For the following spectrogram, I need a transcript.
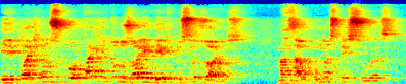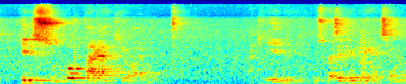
Ele pode não suportar que todos olhem dentro dos seus olhos, mas algumas pessoas ele suportará que olhem. Aquele os quais ele reconhece amor.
